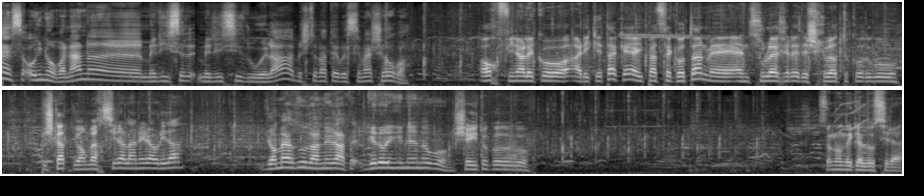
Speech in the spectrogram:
ez, oino banan uh, medizi duela, beste batek beste maitxe hoba. Hor, finaleko ariketak, eh, aipatzekotan, me entzuleg ere deskribatuko dugu pixkat, joan behar zira lanera hori da? Joan behar du lanera, gero eginen dugu. Segituko dugu. Zun hondik heldu zira?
